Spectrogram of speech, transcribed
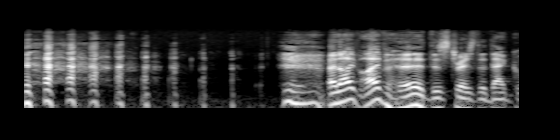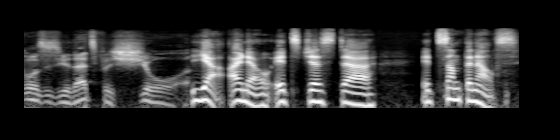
And I've I've heard the stress that that causes you. That's for sure. Yeah, I know. It's just uh it's something else.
